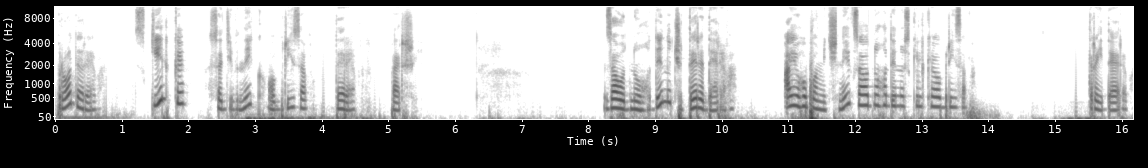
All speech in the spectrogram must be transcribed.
Про дерева. Скільки садівник обрізав дерев? Перший. За одну годину 4 дерева. А його помічник за одну годину скільки обрізав? Три дерева.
